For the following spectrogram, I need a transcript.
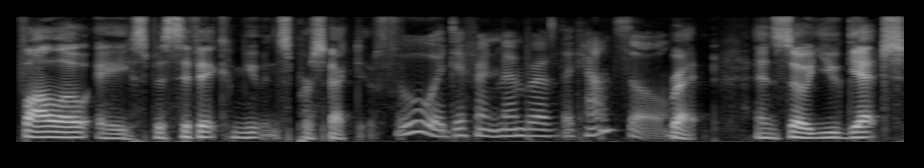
follow a specific mutant's perspective. Ooh, a different member of the council. Right. And so you get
